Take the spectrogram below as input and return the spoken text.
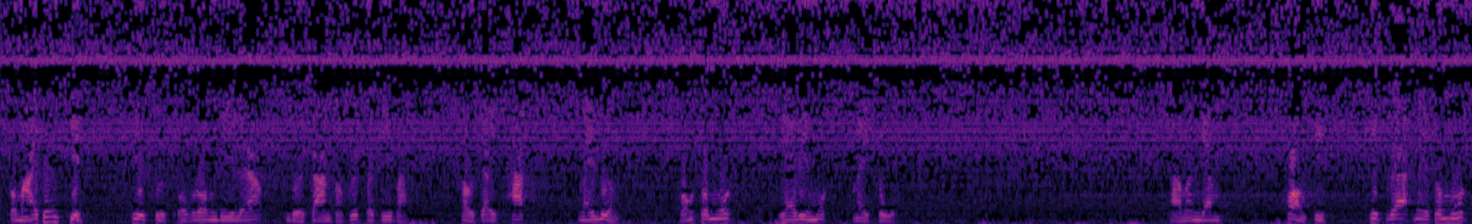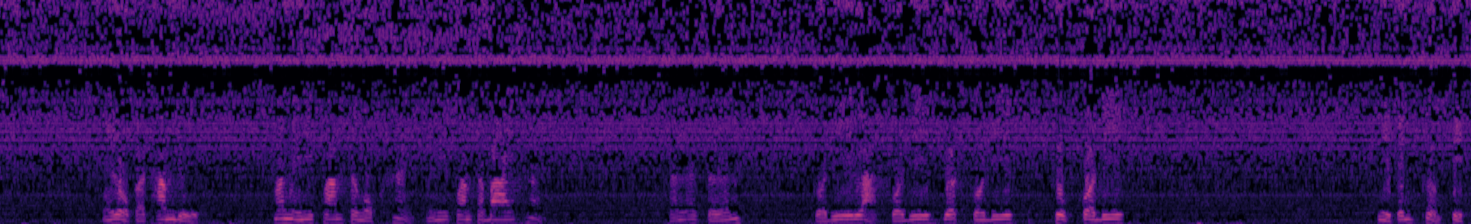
ก็หมายถึงจิต ที่ฝึกอบรมดีแล้ว โดยการประพฤติปฏิบัติ เข้าใจชัดในเรื่องของสมมุติและวิมุตในตัวถ้ามันยังคล้องจิตคิดแวะในสมมุติ ในโลกกระทำอยู่ มันไม่มีความสงบให้ไม่มีความสบายให้สรรเสริญก็ดีหลักก็ดียศก็ดีสุขก็ดี นี่เป็นเครื่องติด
